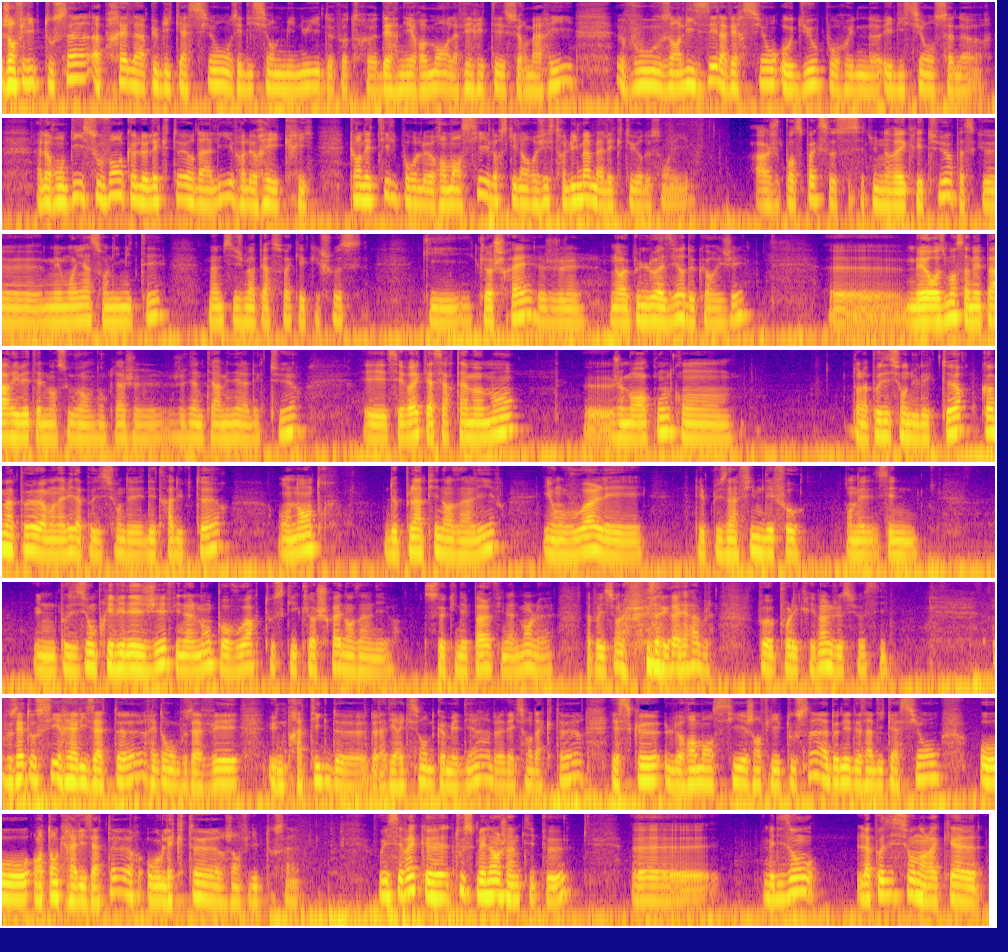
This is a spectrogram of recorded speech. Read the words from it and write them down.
Jean-Philippe Toussaint, après la publication aux éditions de minuit de votre dernier roman La vérité sur Marie, vous en lisez la version audio pour une édition sonore. Alors on dit souvent que le lecteur d'un livre le réécrit. Qu'en est-il pour le romancier lorsqu'il enregistre lui-même la lecture de son livre? Ah, Je ne pense pas que c'est une réécriture parce que mes moyens sont limités. Même si je m'aperçois quelque chose qui clocherait, je n'aurais plus le loisir de corriger. Euh, mais heureusement, ça m'est pas arrivé tellement souvent. Donc là, je, viens de terminer la lecture. Et c'est vrai qu'à certains moments, euh, je me rends compte qu'on, dans la position du lecteur, comme un peu, à mon avis, la position des, traducteurs, on entre de plein pied dans un livre et on voit les, les plus infimes défauts. c'est une, une, position privilégiée finalement pour voir tout ce qui clocherait dans un livre. Ce qui n'est pas finalement la position la plus agréable pour, l'écrivain que je suis aussi. Vous êtes aussi réalisateur et donc vous avez une pratique de, la direction de comédien, de la direction d'acteur. Est-ce que le romancier Jean-Philippe Toussaint a donné des indications en tant que réalisateur au lecteur Jean-Philippe Toussaint? Oui, c'est vrai que tout se mélange un petit peu. Euh, mais disons, la position dans laquelle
